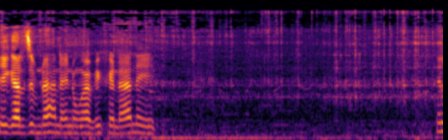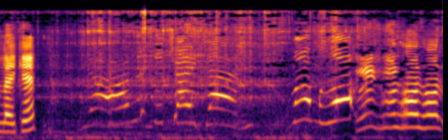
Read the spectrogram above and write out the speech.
हेगारजोबनो हानाय नङा बेखौना नै You like it? Yeah, I need to try again. Mom, look. Hey, hold, hold, hold.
